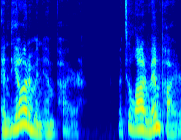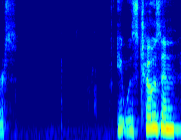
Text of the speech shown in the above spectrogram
and the Ottoman Empire. That's a lot of empires. It was chosen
